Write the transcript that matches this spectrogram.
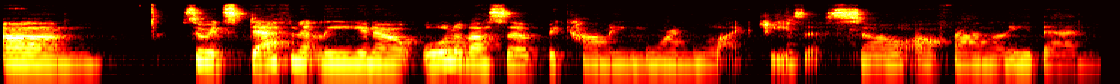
Um, so it's definitely, you know, all of us are becoming more and more like Jesus. So our family then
